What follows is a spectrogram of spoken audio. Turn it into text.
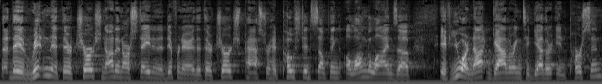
Uh, they had written at their church, not in our state, in a different area, that their church pastor had posted something along the lines of if you are not gathering together in person,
